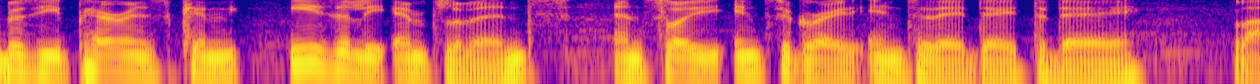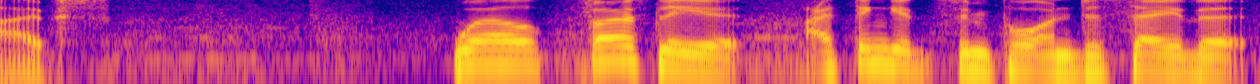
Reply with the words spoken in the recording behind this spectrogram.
busy parents can easily implement and slowly integrate into their day to day lives? Well, firstly, I think it's important to say that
